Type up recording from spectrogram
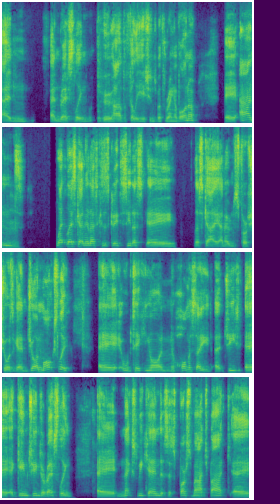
in in wrestling who have affiliations with Ring of Honor, uh, and let, us get into this because it's great to see this uh, this guy announced for shows again. Jon Moxley uh, will be taking on Homicide at, G, uh, at Game Changer Wrestling uh, next weekend. It's his first match back. Uh,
